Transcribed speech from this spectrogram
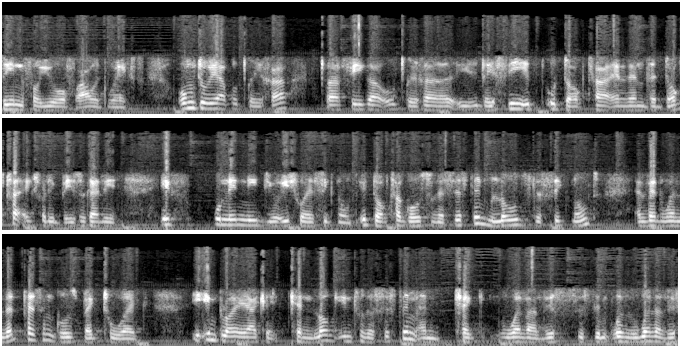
scene for you of how it works. Umntu uya kugqirha, xa fika ugqirha, they see a doctor, and then the doctor actually basically, if need you issue a note, if doctor goes to the system, loads the note, and then when that person goes back to work, the employer can, can log into the system and check whether this system whether this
